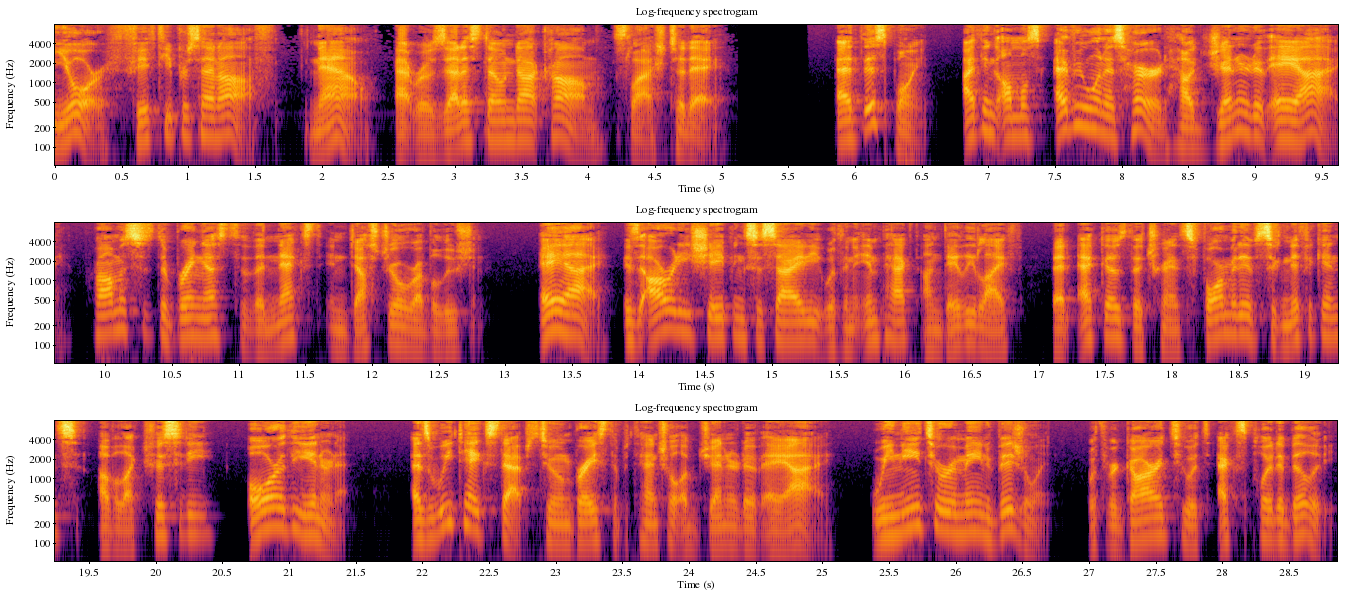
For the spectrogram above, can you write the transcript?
your 50% off now at rosettastone.com slash today. At this point, I think almost everyone has heard how generative AI promises to bring us to the next industrial revolution. AI is already shaping society with an impact on daily life that echoes the transformative significance of electricity or the internet. As we take steps to embrace the potential of generative AI, we need to remain vigilant with regard to its exploitability.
